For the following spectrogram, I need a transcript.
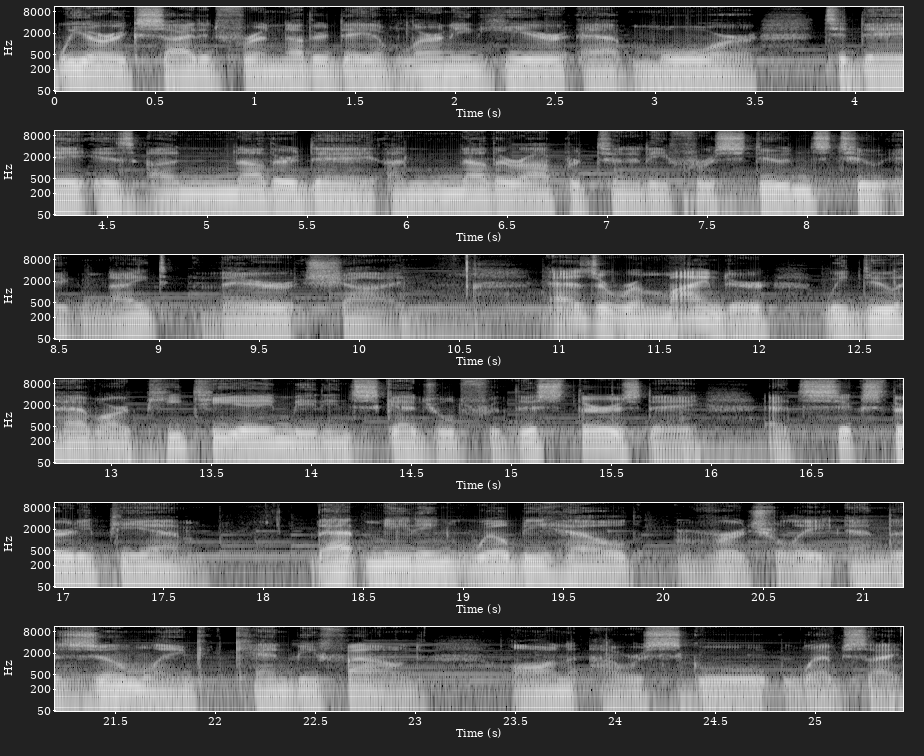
We are excited for another day of learning here at Moore. Today is another day, another opportunity for students to ignite their shine. As a reminder, we do have our PTA meeting scheduled for this Thursday at 6:30 p.m. That meeting will be held virtually and the Zoom link can be found on our school website.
